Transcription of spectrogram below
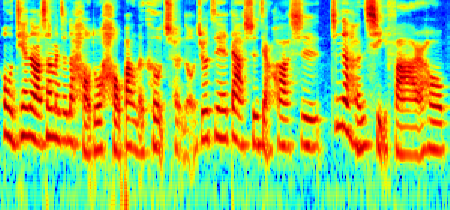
哦天哪，上面真的好多好棒的课程哦！就这些大师讲话是真的很启发，然后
